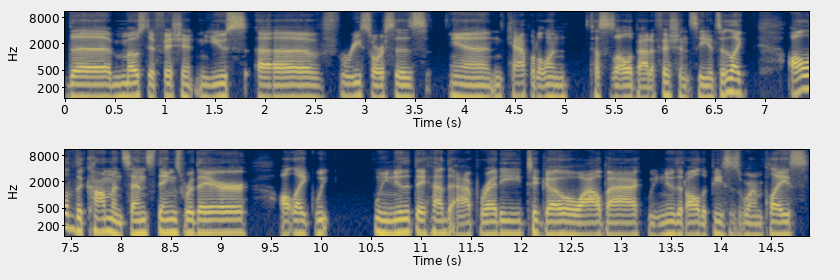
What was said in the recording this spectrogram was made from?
the most efficient use of resources and capital and Tesla's all about efficiency. And so like all of the common sense things were there. All like we we knew that they had the app ready to go a while back. We knew that all the pieces were in place.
